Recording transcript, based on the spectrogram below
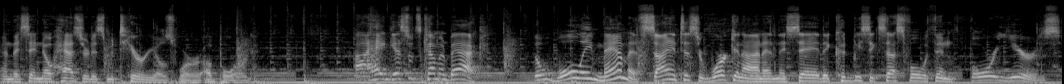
and they say no hazardous materials were aboard. Uh, hey, guess what's coming back? The woolly mammoth. Scientists are working on it, and they say they could be successful within four years.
